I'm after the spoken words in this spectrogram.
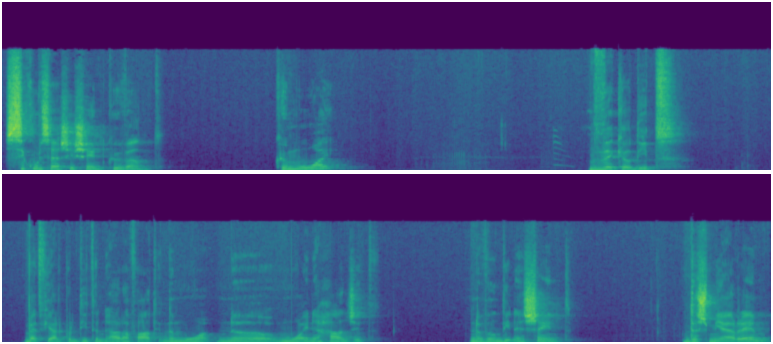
sikurse është i shenjtë ky vend, Ky muaj dhe kjo ditë bëhet fjalë për ditën e Arafatit në muaj në muajin e Haxhit në vendin e shenjtë. Dëshmia e rremë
